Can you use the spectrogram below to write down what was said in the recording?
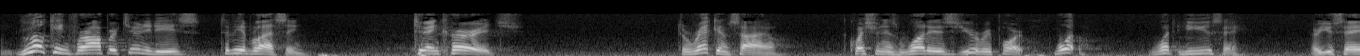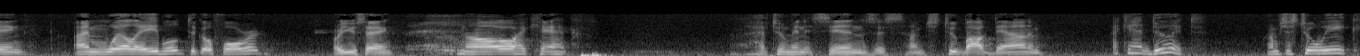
looking for opportunities to be a blessing, to encourage, to reconcile. The question is, what is your report? What what do you say? Are you saying, I'm well able to go forward? Or are you saying, no, I can't. I have too many sins. I'm just too bogged down and I can't do it. I'm just too weak.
